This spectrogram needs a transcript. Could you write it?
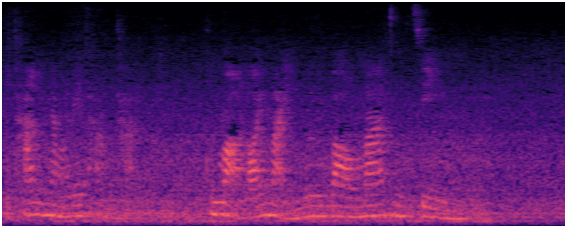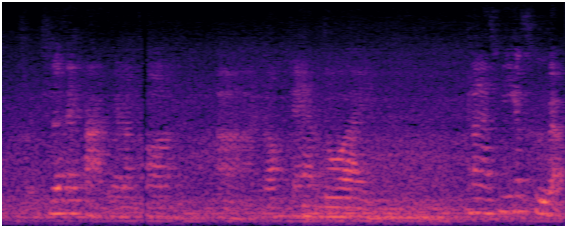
อีกข้างหนึงยังไม่ได้ทำค่ะ คุณหมอร้อยไหมมือเบามากจริงๆเลือดได้ปากด้วยแล้วก็อ่าร่องแก้มด้วยหน้าที่ก็คือแบบ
